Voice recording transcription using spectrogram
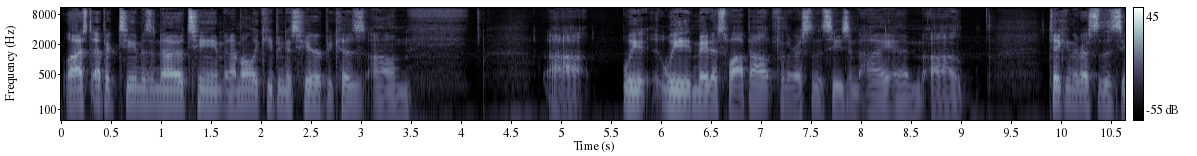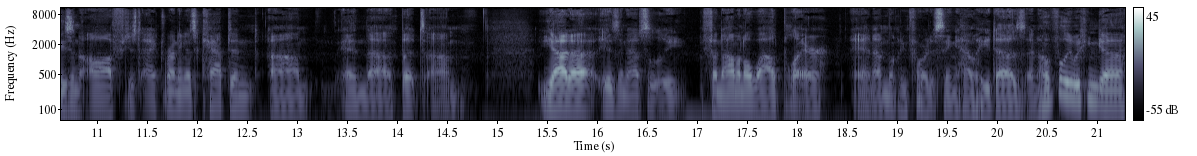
Last epic team is a Noyo team, and I'm only keeping us here because um, uh, we we made a swap out for the rest of the season. I am uh, taking the rest of the season off, just act running as captain. Um, and uh, but um, Yada is an absolutely phenomenal wild player, and I'm looking forward to seeing how he does. And hopefully, we can uh,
